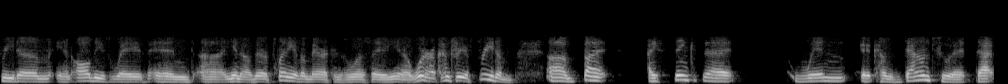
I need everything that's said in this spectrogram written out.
freedom in all these ways. And, uh, you know, there are plenty of Americans who want to say, you know, we're a country of freedom. Um, but I think that when it comes down to it, that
